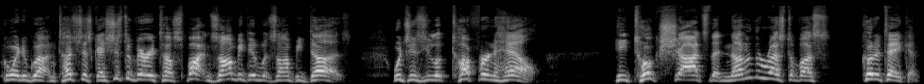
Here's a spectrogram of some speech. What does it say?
going to go out and touch this guy. It's just a very tough spot. And Zombie did what Zombie does, which is he looked tougher than hell. He took shots that none of the rest of us could have taken.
